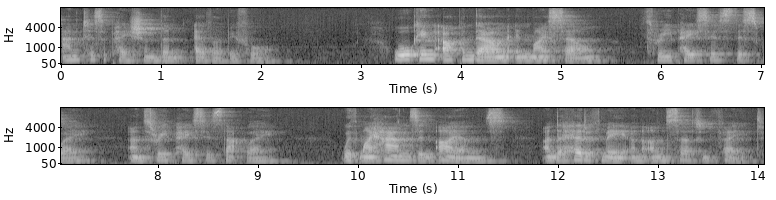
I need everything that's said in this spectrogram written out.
anticipation than ever before. Walking up and down in my cell, three paces this way and three paces that way, with my hands in irons and ahead of me an uncertain fate,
